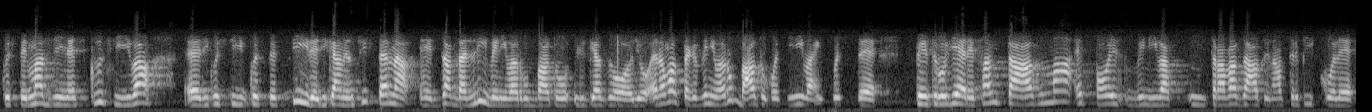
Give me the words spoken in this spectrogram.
questa immagine esclusiva eh, di questi- queste file di camion cisterna e già da lì veniva rubato il gasolio e una volta che veniva rubato poi finiva in queste petroliere fantasma e poi veniva mh, travasato in altre piccole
